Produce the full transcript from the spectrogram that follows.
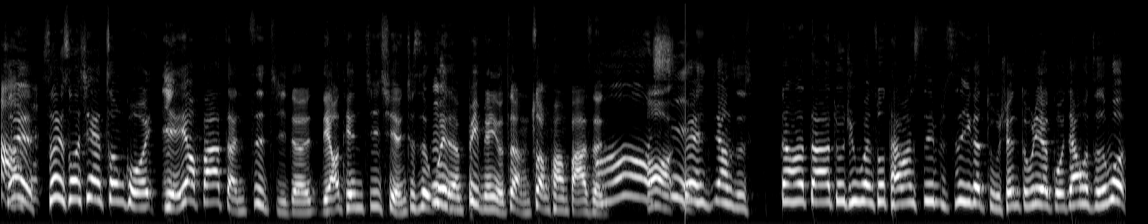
所以，所以说现在中国也要发展自己的聊天机器人，就是为了避免有这种状况发生。哦，是。因为这样子。当然，大家就去问说，台湾是不是一个主权独立的国家，或者是问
